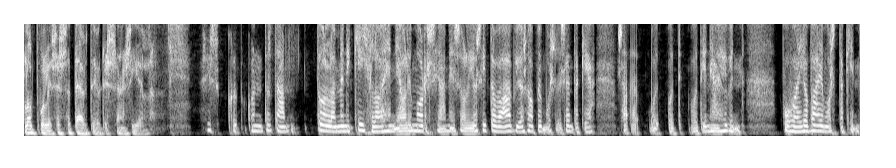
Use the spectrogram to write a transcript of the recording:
lopullisessa täyteydessään siellä. Siis kun, kun tota, tuolla meni kihloihin ja oli morsia, niin se oli jo sitova aviosopimus. Eli sen takia voitiin ihan hyvin puhua jo vaimostakin.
